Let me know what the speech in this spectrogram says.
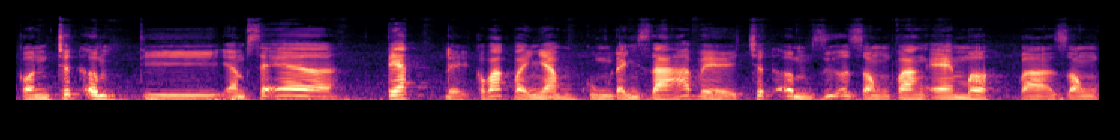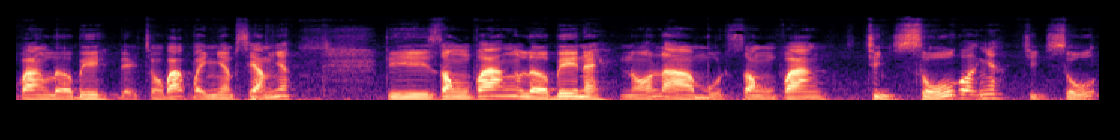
Còn chất âm thì em sẽ test để các bác và anh em cùng đánh giá về chất âm giữa dòng vang EM và dòng vang LB để cho bác và anh em xem nhé. Thì dòng vang LB này, nó là một dòng vang chỉnh số các bác nhé, chỉnh số.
